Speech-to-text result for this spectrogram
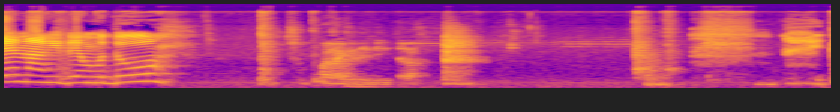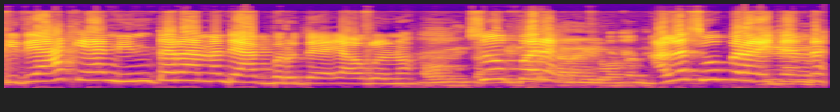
ಏನಾಗಿದೆ ಮುದ್ದು? ಸೂಪರ್ ಆಗಿದೆ ನಿಂತರ. ಇದ್ಯಾಕೆ ನಿಂತರ ಅನ್ನೋದು ಯಾಕೆ ಬರುತ್ತೆ ಯಾವಾಗ್ಲೂ ಸೂಪರ್ ಅಲ್ಲ ಸೂಪರ್ ಆಗೈತೆ ಅಂದ್ರೆ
